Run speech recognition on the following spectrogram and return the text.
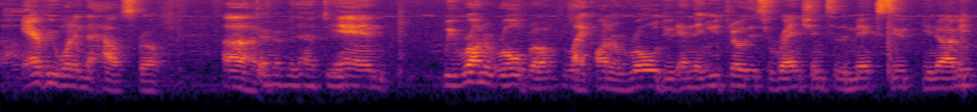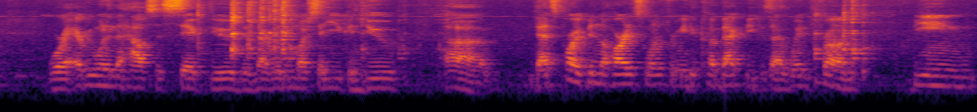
Oh, Everyone in the house, bro. I Uh, remember that, dude. and we were on a roll, bro. Like on a roll, dude. And then you throw this wrench into the mix, dude. You know what I mean? Where everyone in the house is sick, dude. There's not really much that you can do. Uh, that's probably been the hardest one for me to come back because I went from being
